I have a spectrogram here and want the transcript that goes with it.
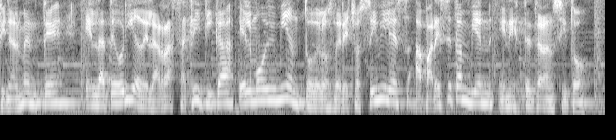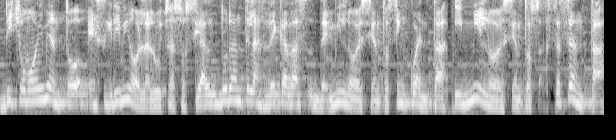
Finalmente, en la teoría de la raza crítica, el movimiento de los derechos civiles aparece también en este tránsito. Dicho movimiento esgrimió la lucha social durante las décadas de 1950 y 1960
